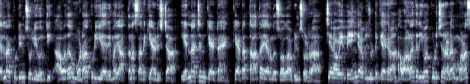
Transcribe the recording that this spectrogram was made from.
செல்லா குட்டின்னு சொல்லி ஒருத்தி. அவ தான் மொடா குடியேறி மாதிரி அத்தனை சரக்கையும் அடிச்சிட்டா. என்னாச்சுன்னு கேட்டேன். கேட்டா தாத்தா இறந்த சோகம் அப்படின்னு சொல்றா. சரி அவ இப்ப எங்க அப்படின்னு சொல்லிட்டு கேக்குறான். அவ அளவுக்கு அதிகமா குடிச்சதுனால மனச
